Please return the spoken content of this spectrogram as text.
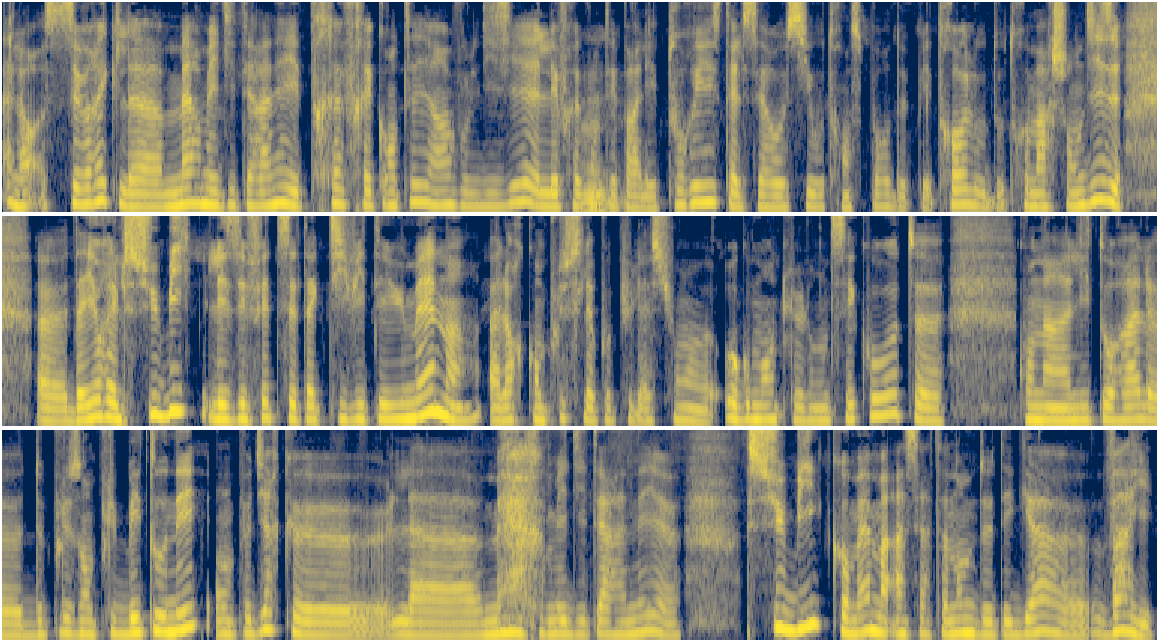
Alors, c'est vrai que la mer Méditerranée est très fréquentée, hein, vous le disiez. Elle est fréquentée mmh. par les touristes, elle sert aussi au transport de pétrole ou d'autres marchandises. Euh, d'ailleurs, elle subit les effets de cette activité humaine, alors qu'en plus la population euh, augmente le long de ses côtes, qu'on a un littoral de plus en plus bétonné. On peut dire que la mer Méditerranée subit quand même un certain nombre de dégâts variés.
